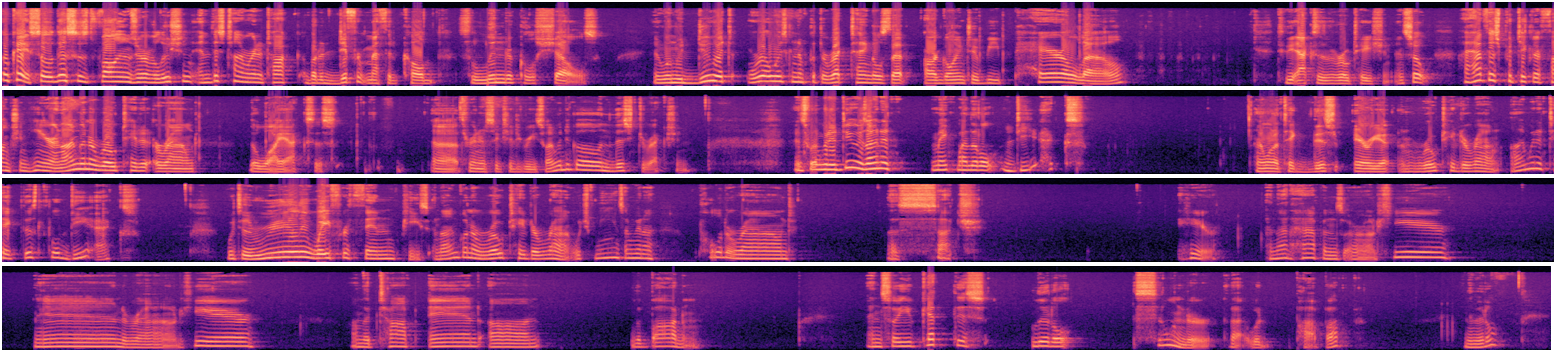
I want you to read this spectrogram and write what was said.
Okay, so this is volumes of revolution, and this time we're going to talk about a different method called cylindrical shells. And when we do it, we're always going to put the rectangles that are going to be parallel to the axis of rotation. And so I have this particular function here, and I'm going to rotate it around the y-axis uh, 360 degrees. So I'm going to go in this direction. And so what I'm going to do is I'm going to make my little dx. I want to take this area and rotate it around. I'm going to take this little dx, which is a really wafer thin piece, and I'm going to rotate it around, which means I'm going to pull it around as such here. And that happens around here and around here on the top and on the bottom. And so you get this little cylinder that would pop up in the middle.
